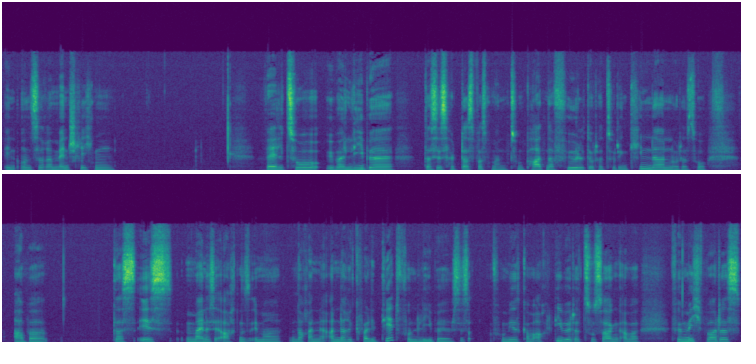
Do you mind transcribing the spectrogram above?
in unserer menschlichen Welt so über Liebe, das ist halt das, was man zum Partner fühlt oder zu den Kindern oder so. Aber das ist meines Erachtens immer noch eine andere Qualität von Liebe. Es ist von mir kann man auch Liebe dazu sagen, aber für mich war das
